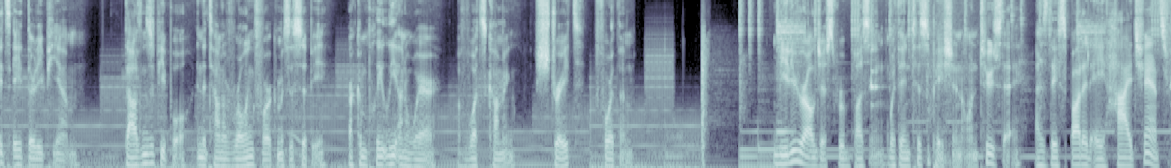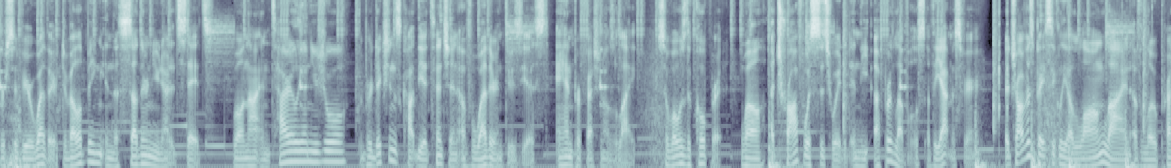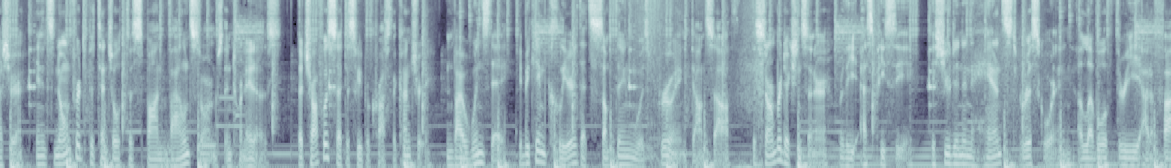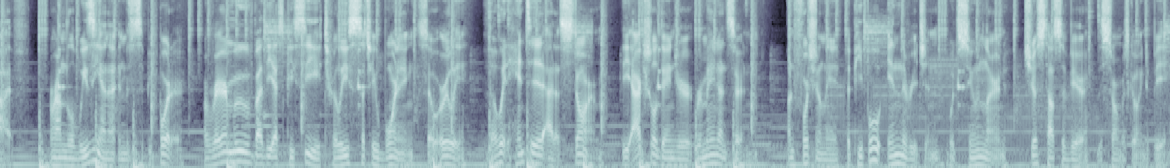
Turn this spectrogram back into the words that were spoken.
It's 8:30 p.m. Thousands of people in the town of Rolling Fork, Mississippi, are completely unaware of what's coming straight for them. Meteorologists were buzzing with anticipation on Tuesday as they spotted a high chance for severe weather developing in the southern United States. While not entirely unusual, the predictions caught the attention of weather enthusiasts and professionals alike. So, what was the culprit? Well, a trough was situated in the upper levels of the atmosphere. A trough is basically a long line of low pressure, and it's known for its potential to spawn violent storms and tornadoes. The trough was set to sweep across the country, and by Wednesday, it became clear that something was brewing down south. The Storm Prediction Center, or the SPC, issued an enhanced risk warning, a level 3 out of 5, around the Louisiana and Mississippi border. A rare move by the SPC to release such a warning so early. Though it hinted at a storm, the actual danger remained uncertain. Unfortunately, the people in the region would soon learn just how severe the storm was going to be.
